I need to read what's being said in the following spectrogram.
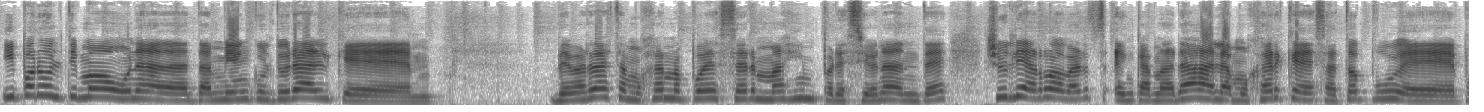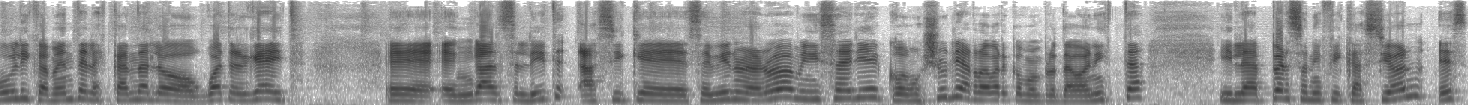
Y por último, una también cultural que de verdad esta mujer no puede ser más impresionante. Julia Roberts encarnará a la mujer que desató eh, públicamente el escándalo Watergate. Eh, en Gaslit, así que se viene una nueva miniserie con Julia Roberts como protagonista y la personificación es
